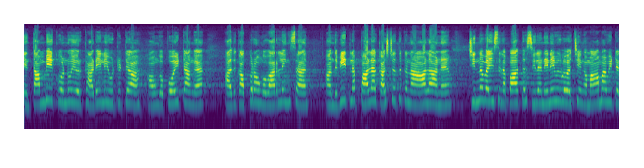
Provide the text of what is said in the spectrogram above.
என் தம்பியை கொண்டு போய் ஒரு கடையிலையும் விட்டுட்டு அவங்க போயிட்டாங்க. அதுக்கப்புறம் அவங்க வரலைங்க சார். அந்த வீட்டில் பல கஷ்டத்துக்கு நான் ஆளானேன் சின்ன வயசில் பார்த்த சில நினைவுகளை வச்சு எங்கள் மாமா வீட்டை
